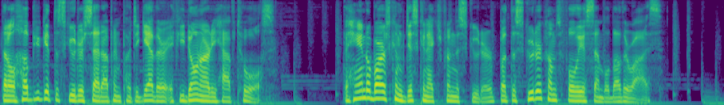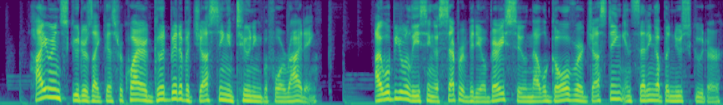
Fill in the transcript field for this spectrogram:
that'll help you get the scooter set up and put together if you don't already have tools. The handlebars come disconnected from the scooter, but the scooter comes fully assembled otherwise. Higher end scooters like this require a good bit of adjusting and tuning before riding. I will be releasing a separate video very soon that will go over adjusting and setting up a new scooter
